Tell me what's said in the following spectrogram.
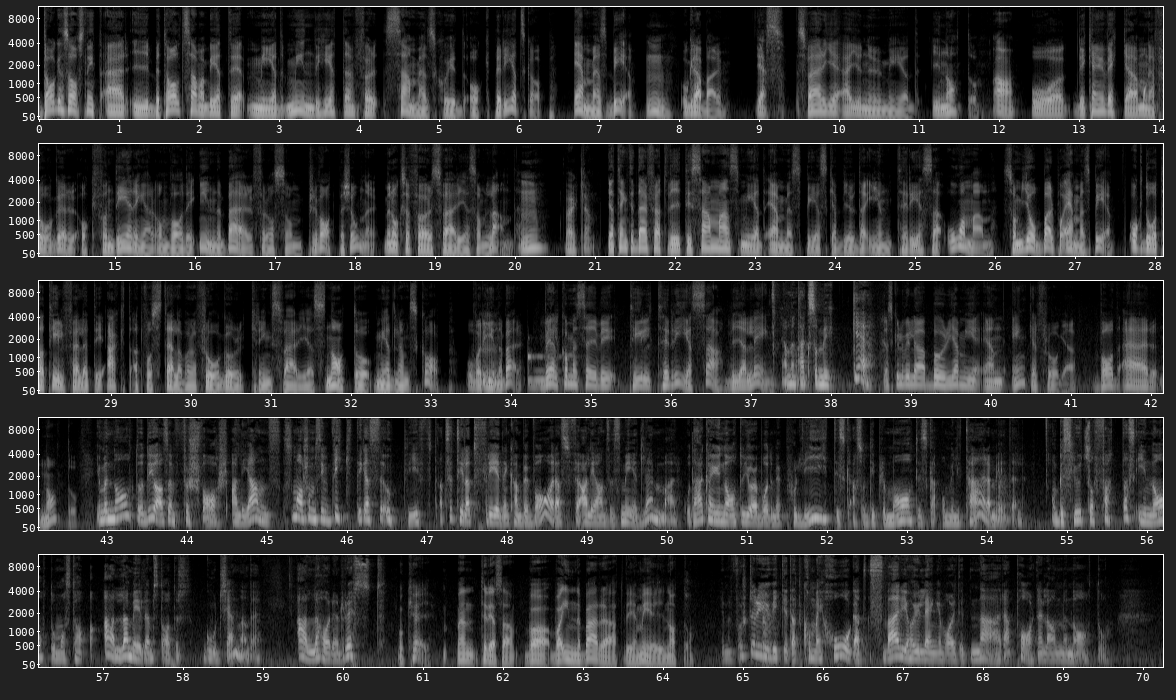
Dagens avsnitt är i betalt samarbete med Myndigheten för samhällsskydd och beredskap, MSB. Mm. Och grabbar, Yes. Sverige är ju nu med i NATO. Ja. Och det kan ju väcka många frågor och funderingar om vad det innebär för oss som privatpersoner, men också för Sverige som land. Mm, verkligen. Jag tänkte därför att vi tillsammans med MSB ska bjuda in Teresa Åman som jobbar på MSB och då ta tillfället i akt att få ställa våra frågor kring Sveriges NATO-medlemskap och vad det Mm. innebär. Välkommen säger vi till Teresa via länk. Ja, men tack så mycket. Jag skulle vilja börja med en enkel fråga. Vad är NATO? Ja, men NATO det är alltså en försvarsallians som har som sin viktigaste uppgift att se till att freden kan bevaras för alliansens medlemmar. Och det här kan ju NATO göra både med politiska, alltså diplomatiska och militära medel. Och beslut som fattas i NATO måste ha alla medlemsstaters godkännande. Alla har en röst. Okej. Men Teresa, vad, vad innebär det att vi är med i NATO? Ja, men först är det ju viktigt att komma ihåg att Sverige har ju länge varit ett nära partnerland med NATO.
